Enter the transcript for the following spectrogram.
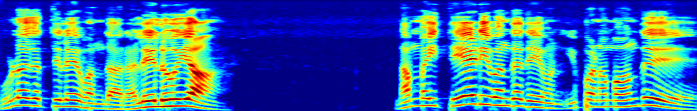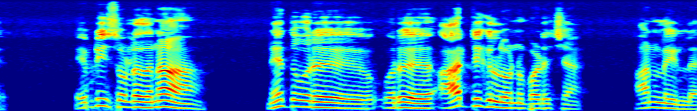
உலகத்திலே வந்தார். அலிலூயா நம்மை தேடி வந்த தேவன். இப்போ நம்ம வந்து எப்படி சொல்றதுன்னா நேற்று ஒரு ஒரு ஆர்டிக்கிள் ஒன்று படித்தேன் ஆன்லைனில்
